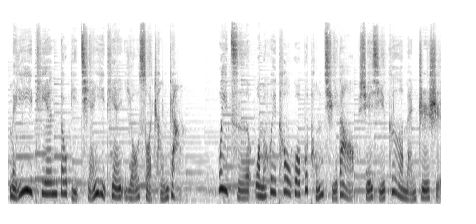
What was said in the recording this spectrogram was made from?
每一天都比前一天有所成长，为此我们会透过不同渠道学习各门知识，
